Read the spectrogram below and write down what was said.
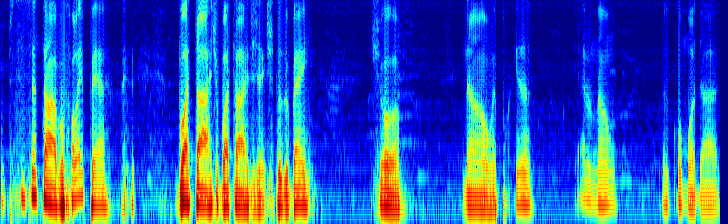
Não precisa sentar, vou falar em pé. boa tarde, boa tarde, gente. Tudo bem? Eu... Não, é porque quero não. Estou incomodado.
